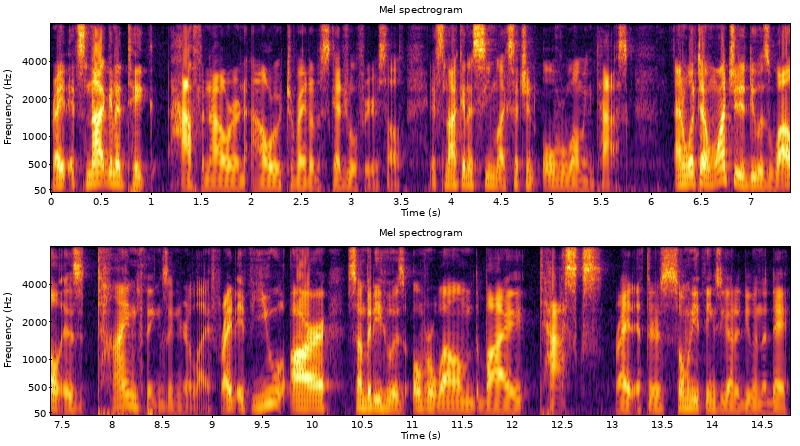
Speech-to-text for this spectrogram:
right? It's not going to take half an hour, an hour to write out a schedule for yourself. It's not going to seem like such an overwhelming task. And what I want you to do as well is time things in your life, right? If you are somebody who is overwhelmed by tasks, right? If there's so many things you got to do in the day,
